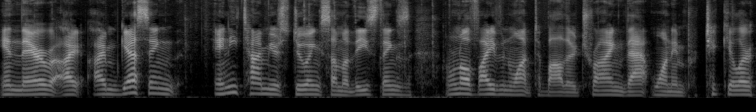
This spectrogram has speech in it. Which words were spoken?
in there. I, I'm guessing anytime you're doing some of these things, I don't know if I even want to bother trying that one in particular.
